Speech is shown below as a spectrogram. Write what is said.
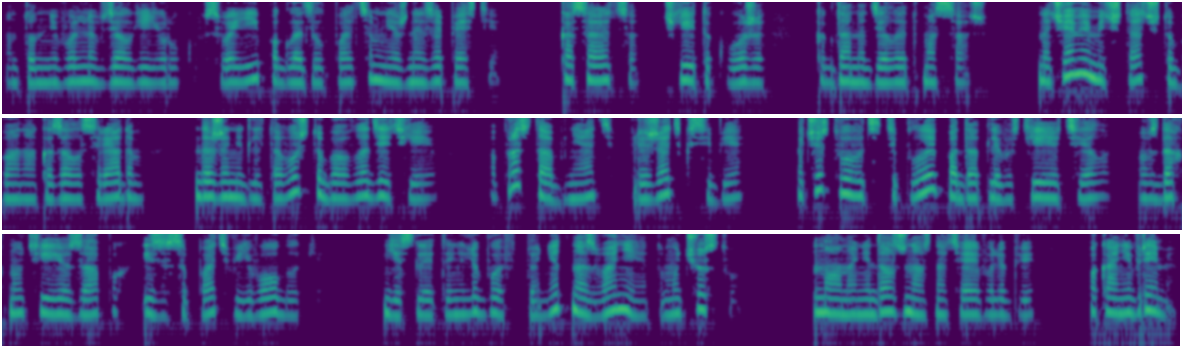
Антон невольно взял ее руку в свои и погладил пальцем нежное запястье. Касаются чьей-то кожи, когда она делает массаж. Ночами мечтать, чтобы она оказалась рядом, даже не для того, чтобы овладеть ею, а просто обнять, прижать к себе, почувствовать тепло и податливость ее тела, вздохнуть ее запах и засыпать в его облаке. Если это не любовь, то нет названия этому чувству. Но она не должна знать о его любви, пока не время.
